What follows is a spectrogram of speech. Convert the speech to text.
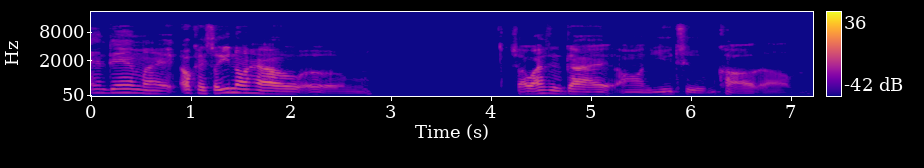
And then like, okay, so you know how um, so I watched this guy on YouTube called um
